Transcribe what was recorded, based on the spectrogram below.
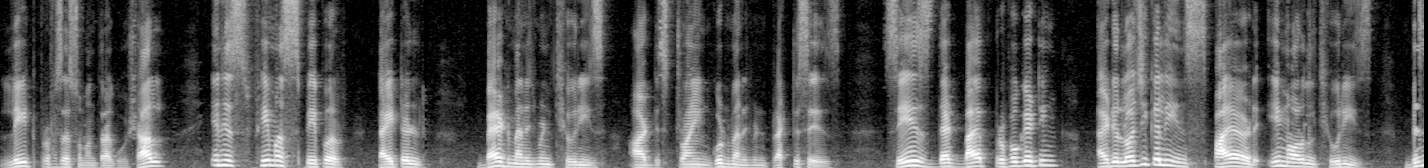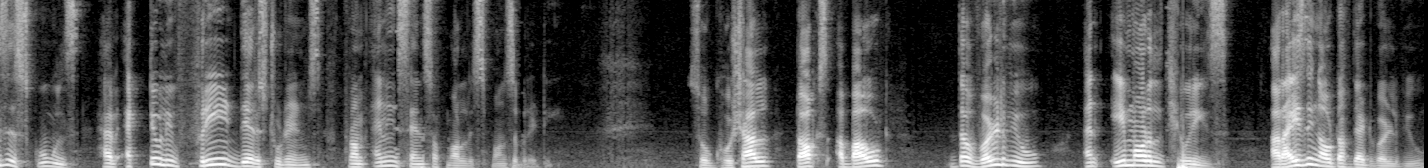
late Professor Sumantra Ghoshal, in his famous paper titled Bad Management Theories are Destroying Good Management Practices, says that by propagating ideologically inspired immoral theories, business schools have actively freed their students from any sense of moral responsibility. So, Ghoshal talks about the worldview and amoral theories arising out of that worldview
